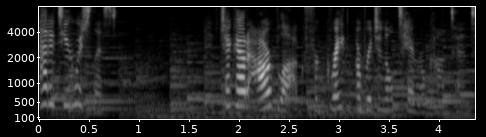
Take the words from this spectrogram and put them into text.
add it to your wish list. Check out our blog for great original tarot content.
